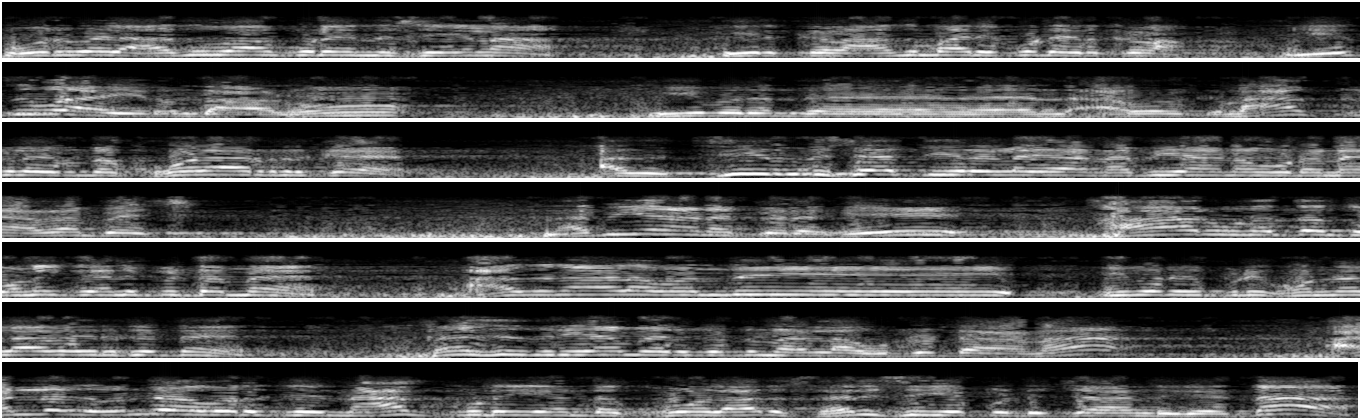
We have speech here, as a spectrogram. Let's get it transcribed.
ஒருவேளை அதுவா கூட என்ன செய்யலாம்? இருக்கலாம். அது மாதிரி கூட இருக்கலாம். எதுவா இருந்தாலும் இவர் இந்த அவருக்கு நாக்கில் இருந்த கோளாறு இருக்க. அது தீர்ந்துச்சா தீரலையா நபியான உடனே? அதான் பேச்சு. நபியான பிறகு ஹாரூனத்தை துணைக்கு அனுப்பிட்டோமே. அதனால வந்து இவர் இப்படி கொன்னலாவே இருக்கட்டும். பேச தெரியாம இருக்கட்டும் நல்லா விட்டுட்டானா? அல்லது வந்து அவருக்கு நாக்குடைய அந்த கோளாறு சரி செய்யப்பட்டுச்சான்னு கேட்டா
